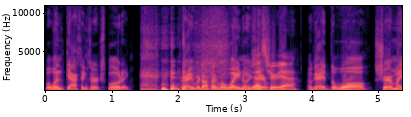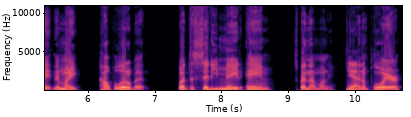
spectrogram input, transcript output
But when gas tanks are exploding, right? We're not talking about white noise That's here. true. Yeah. Okay, the wall sure it might it might help a little bit, but the city made AIM spend that money. Yeah. An employer,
